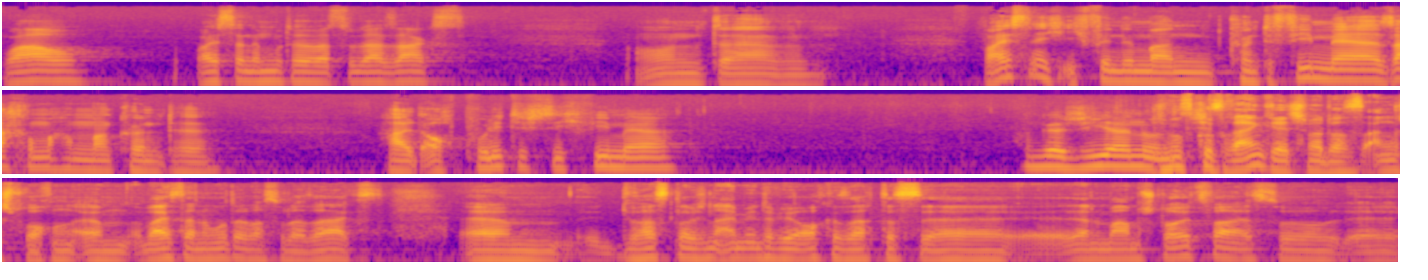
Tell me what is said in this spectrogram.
Wow, weiß deine Mutter, was du da sagst? Und ähm, weiß nicht, ich finde, man könnte viel mehr Sachen machen, man könnte halt auch politisch sich viel mehr engagieren. Ich Und muss kurz reingrätschen, weil du hast es angesprochen. Ähm, weiß deine Mutter, was du da sagst? Ähm, du hast, glaube ich, in einem Interview auch gesagt, dass äh, deine Mom stolz war, als du äh,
